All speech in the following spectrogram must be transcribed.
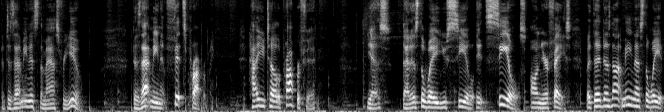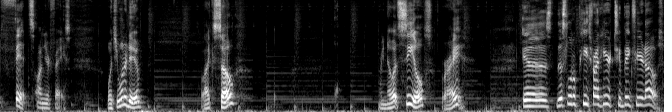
But does that mean it's the mask for you? Does that mean it fits properly? How you tell the proper fit? Yes, that is the way you seal. It seals on your face, but that does not mean that's the way it fits on your face. What you want to do, like so, we know it seals, right? Is this little piece right here too big for your nose?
